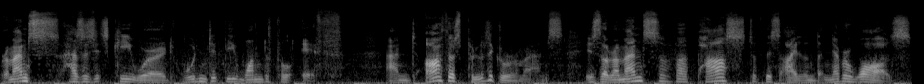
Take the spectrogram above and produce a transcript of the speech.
Romance has as its key word, wouldn't it be wonderful if? And Arthur's political romance is the romance of a past of this island that never was,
